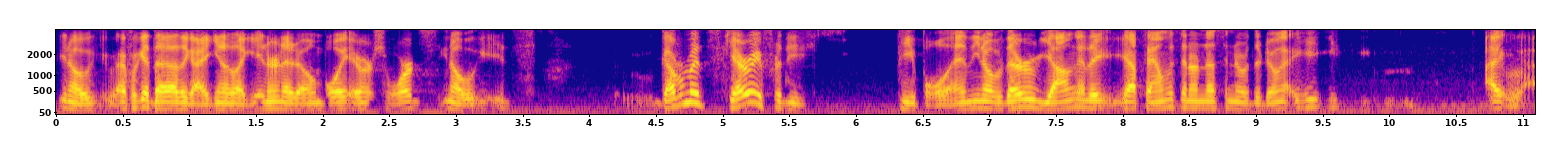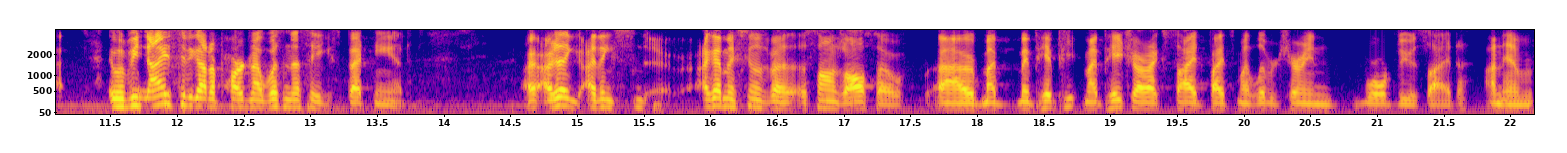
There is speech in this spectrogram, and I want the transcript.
You know, I forget the other guy. You know, like internet own boy Aaron Swartz. You know, it's government's scary for these people, and you know they're young and they got families. They don't necessarily know what they're doing. He, he, I, it would be nice if he got a pardon. I wasn't necessarily expecting it. I, I think I think I got mixed feelings about Assange also. Uh, my my my patriotic side fights my libertarian worldview side on him.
